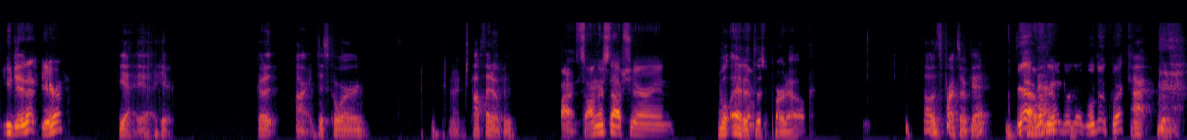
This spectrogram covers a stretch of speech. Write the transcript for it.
You did it. You here? Yeah, yeah. Here. Go to. All right. Discord. All right. Pop that open. All right, so I'm going to stop sharing. We'll edit Never- this part out. Oh, this part's okay. Yeah, we're good. We're good. We'll do it quick. All right.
